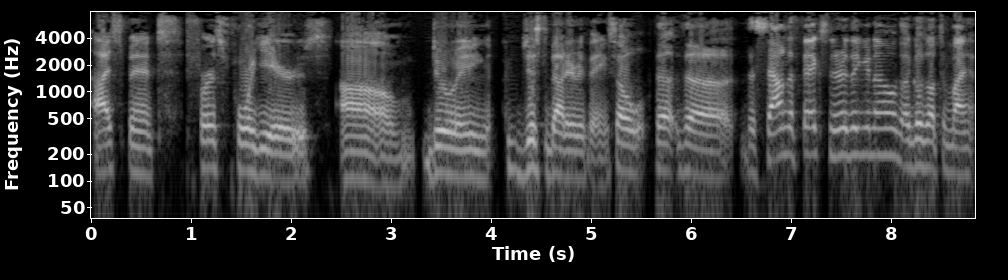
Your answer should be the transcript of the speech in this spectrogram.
I spent first four years um, doing just about everything. So the the the sound effects and everything, you know, that goes out to my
